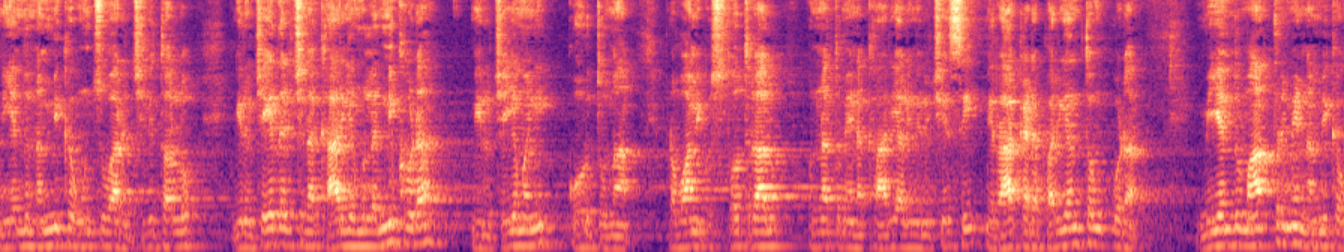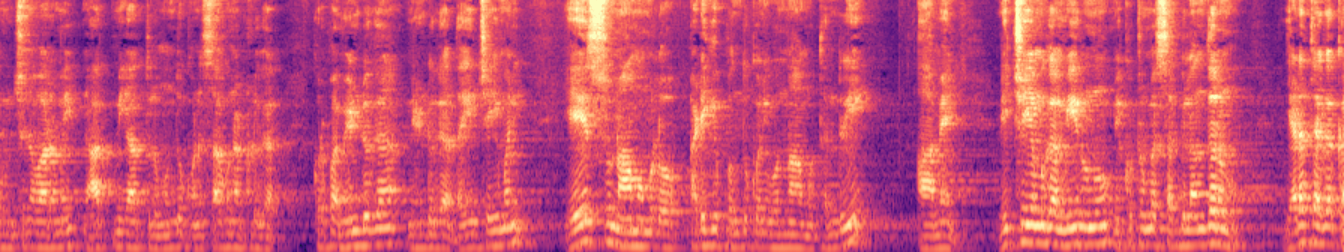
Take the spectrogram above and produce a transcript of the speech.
మీ యందు నమ్మిక ఉంచు వారి జీవితాల్లో మీరు చేయదలిచిన కార్యములన్నీ కూడా మీరు చేయమని కోరుతున్నా. ప్రభా మీకు స్తోత్రాలు ఉన్నతమైన కార్యాలు మీరు చేసి మీరు ఆకడ పర్యంతం కూడా మీ యందు మాత్రమే నమ్మిక ఉంచిన వారమై ఆత్మీయాత్తుల ముందు కొనసాగునట్లుగా కృప మెండుగా నిండుగా దయచేయమని ఏసు నామములో అడిగి పొందుకొని ఉన్నాము తండ్రి. ఆమె నిశ్చయముగా మీరును మీ కుటుంబ సభ్యులందరూ ఎడతెగక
